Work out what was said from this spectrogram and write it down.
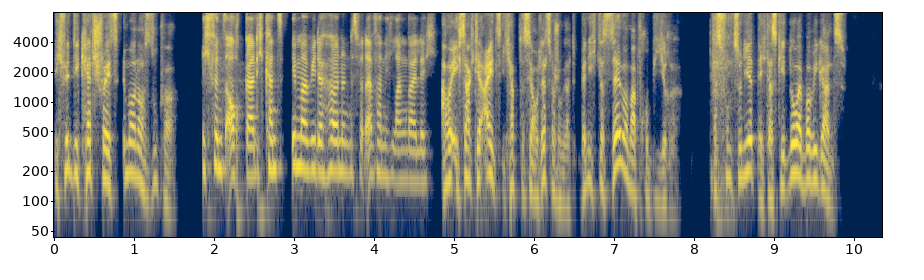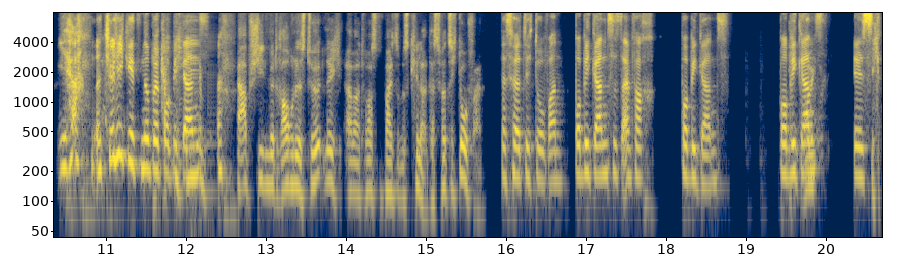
Ich finde die Catchphrase immer noch super. Ich finde es auch geil. Ich kann es immer wieder hören und es wird einfach nicht langweilig. Aber ich sage dir eins, ich habe das ja auch letztes Mal schon gesagt, wenn ich das selber mal probiere, das funktioniert nicht. Das geht nur bei Bobby Ganz. Ja, natürlich geht es nur bei Bobby Guns. Verabschieden mit Rauchen ist tödlich, aber Thorsten Peißum ist Killer. Das hört sich doof an. Das hört sich doof an. Bobby Guns ist einfach Bobby Guns. Bobby Guns ist ich-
